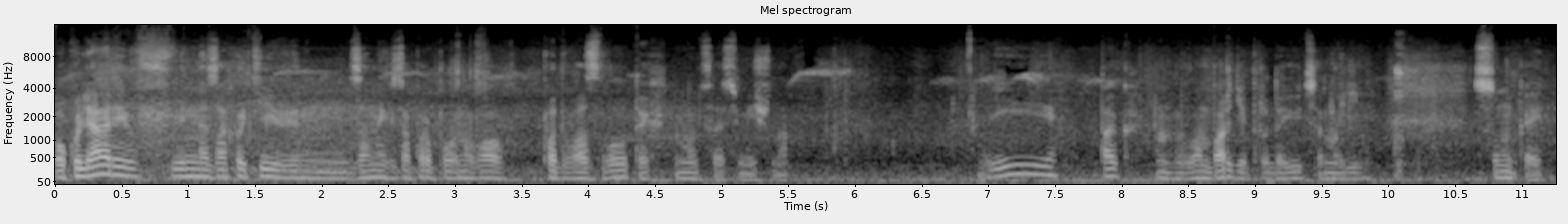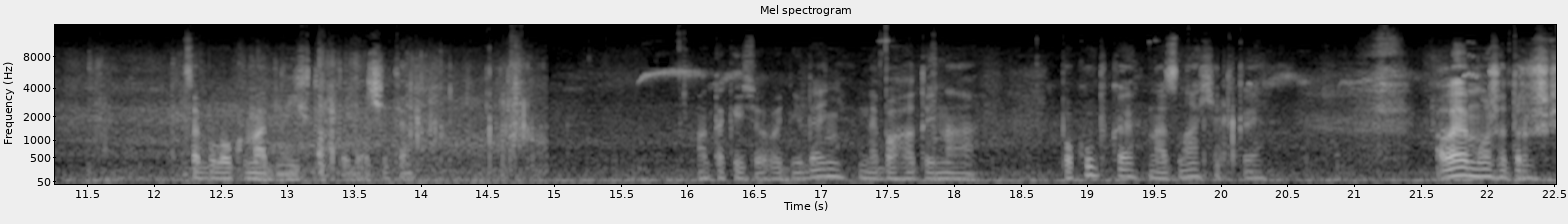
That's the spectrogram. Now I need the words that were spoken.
Окулярів він не захотів, він за них запропонував по 2 злотих, ну це смішно. І так в ломбарді продаються мої сумки. Це було кумедно їх так побачити. От такий сьогодні день, небагатий на покупки, на знахідки. Але може трошки,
